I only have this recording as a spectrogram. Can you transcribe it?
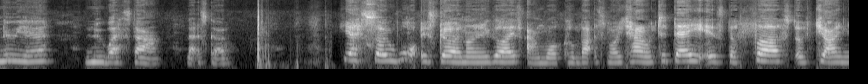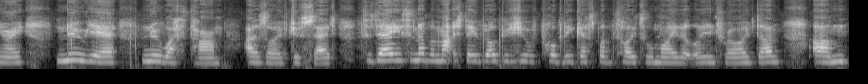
new year, new West Ham. Let's go. Yes, so what is going on you guys and welcome back to my channel. Today is the 1st of January, new year, new West Ham, as I've just said. Today is another match day vlog as you've probably guessed by the title of my little intro I've done. Um,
